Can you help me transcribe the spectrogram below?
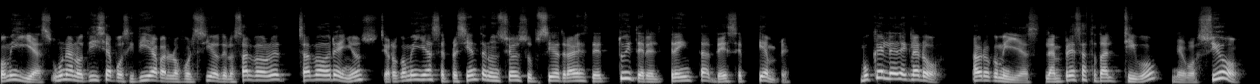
comillas, una noticia positiva para los bolsillos de los salvadoreños, cierro comillas, el presidente anunció el subsidio a través de Twitter el 30 de septiembre. Bukele declaró, abro comillas, la empresa estatal Chivo negoció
